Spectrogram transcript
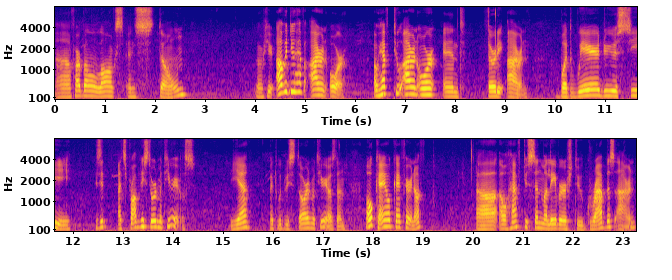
Uh, fireball logs and stone. Over here. Ah, we do have iron ore. Oh, we have two iron ore and 30 iron. But where do you see... Is it... It's probably stored materials. Yeah, it would be stored materials then. Okay, okay, fair enough. Uh, I'll have to send my laborers to grab this iron.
